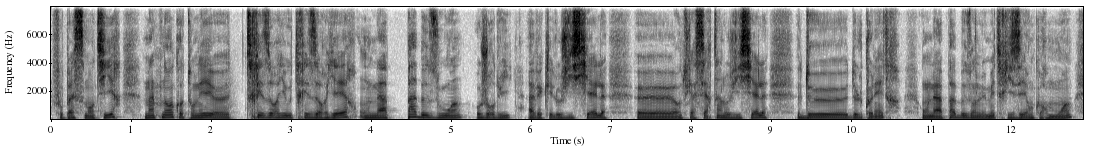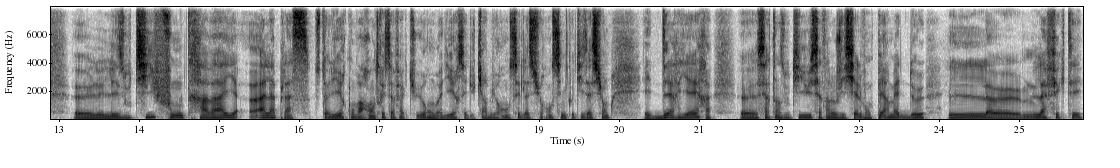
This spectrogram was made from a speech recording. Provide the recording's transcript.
faut pas se mentir. Maintenant, quand on est euh, trésorier ou trésorière, on n'a pas besoin aujourd'hui, avec les logiciels, euh, en tout cas certains logiciels, de, le connaître. On n'a pas besoin de le maîtriser, encore moins. les outils font le travail à la place. C'est-à-dire qu'on va rentrer sa facture, on va dire c'est du carburant, c'est de l'assurance, c'est une cotisation. Et derrière, certains outils, certains logiciels vont permettre de l'affecter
